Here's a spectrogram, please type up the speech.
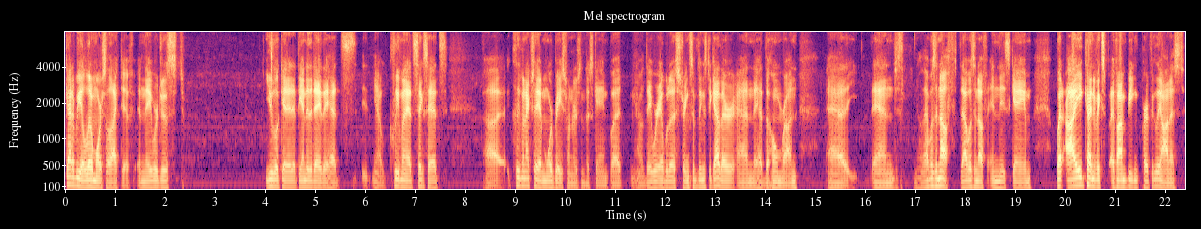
gotta be a little more selective, and they were just. You look at it at the end of the day, they had, you know, Cleveland had six hits. Uh, Cleveland actually had more base runners in this game, but you know they were able to string some things together, and they had the home run, uh, and you know, that was enough. That was enough in this game. But I kind of, exp- if I'm being perfectly honest,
